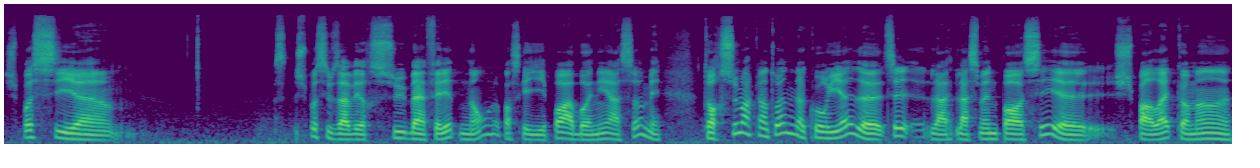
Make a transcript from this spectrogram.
Je sais pas si. euh, Je sais pas si vous avez reçu. Ben, Philippe, non, là, parce qu'il n'est pas abonné à ça, mais tu as reçu, Marc-Antoine, le courriel. euh, tu sais, la, la semaine passée, euh, je parlais de comment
